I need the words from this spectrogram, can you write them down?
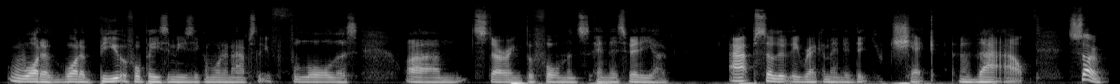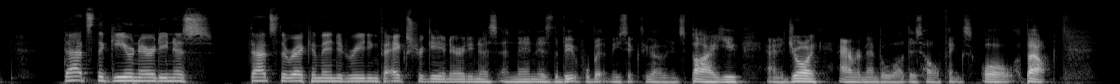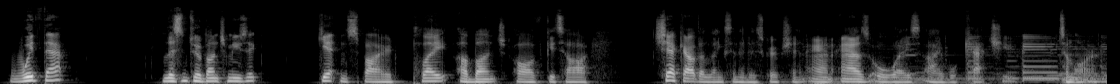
what a what a beautiful piece of music and what an absolutely flawless, um, stirring performance in this video absolutely recommended that you check that out. So, that's the gear nerdiness. That's the recommended reading for extra gear nerdiness. And then there's the beautiful bit of music to go and inspire you and enjoy and remember what this whole thing's all about. With that, listen to a bunch of music, get inspired, play a bunch of guitar. Check out the links in the description. And as always, I will catch you tomorrow.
